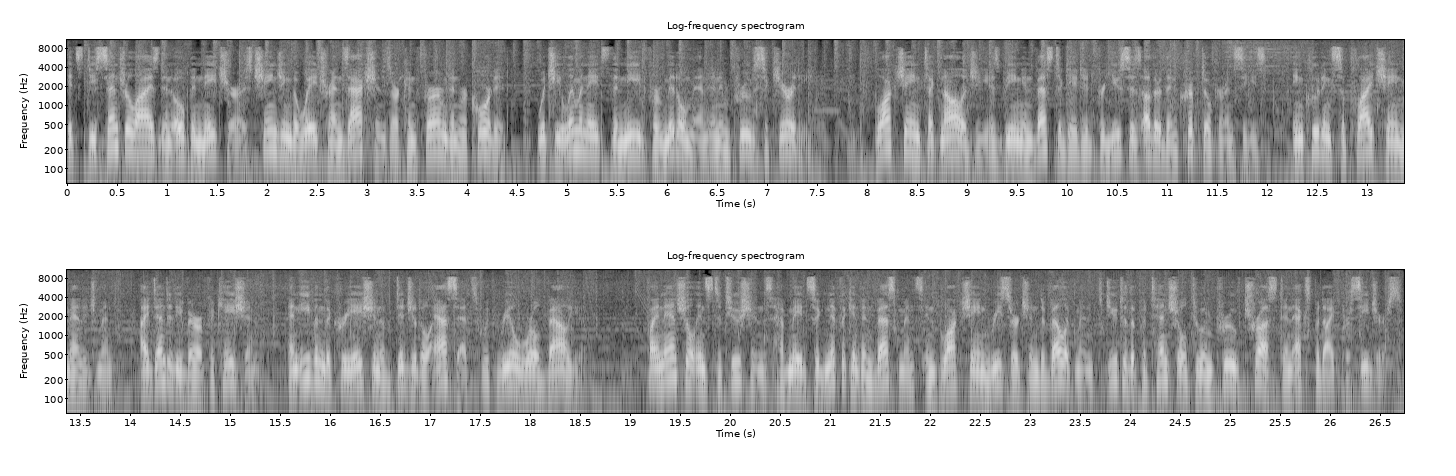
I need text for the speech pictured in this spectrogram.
Its decentralized and open nature is changing the way transactions are confirmed and recorded, which eliminates the need for middlemen and improves security. Blockchain technology is being investigated for uses other than cryptocurrencies, including supply chain management, identity verification, and even the creation of digital assets with real-world value. Financial institutions have made significant investments in blockchain research and development due to the potential to improve trust and expedite procedures.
